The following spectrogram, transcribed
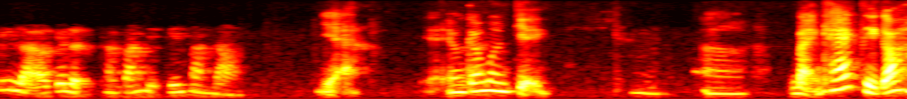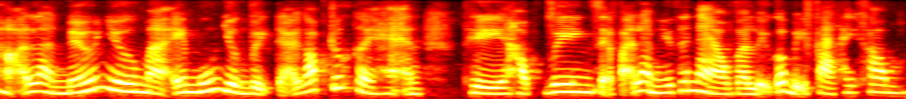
cái là cái lịch thanh toán dự kiến ban đầu. Dạ, dạ em cảm ơn chị. Ừ. à, bạn khác thì có hỏi là nếu như mà em muốn dừng việc trả góp trước thời hạn thì học viên sẽ phải làm như thế nào và liệu có bị phạt hay không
